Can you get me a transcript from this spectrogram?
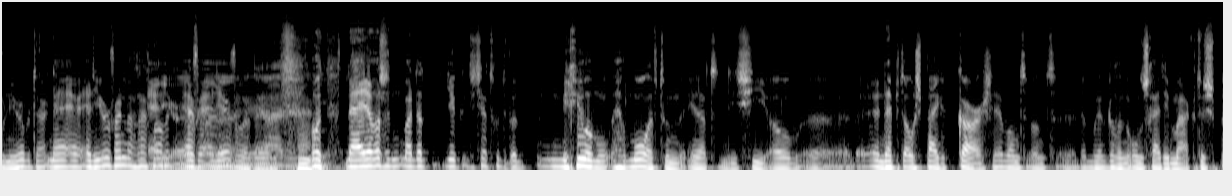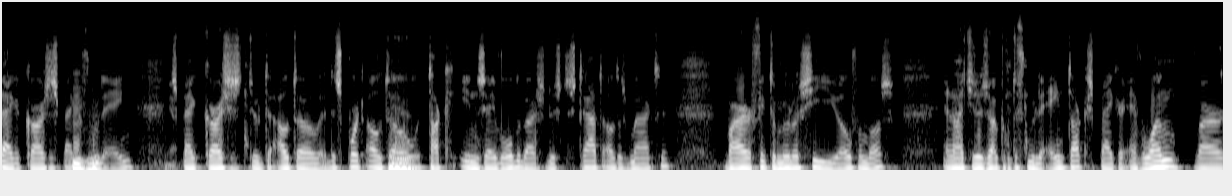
Johnny Herbert daar? Nee, Eddie Irvine lag daar geloof ik. Eddie Eddie Irvine, Irvine lag daar. ja, ja. die- Maar goed, nee, dat was een, maar dat, je, je zegt goed, wat Michiel Mol, heeft toen inderdaad die CEO, eh, en dan heb je het over Spijker Cars, hè, want, want eh, daar moet ik nog een onderscheid in maken tussen Spijker Cars en Spijker. Formule 1. Ja. Spijker Cars is natuurlijk de auto, de sportauto Ja. tak in Zeewolde, waar ze dus de straatauto's maakten, waar Victor Muller CEO van was. En dan had je dus ook nog de Formule 1 tak, Spijker F1, waar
